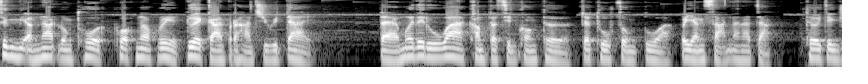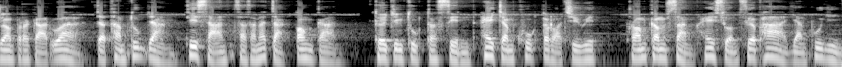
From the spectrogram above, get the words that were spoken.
ซึ่งมีอำนาจลงโทษพวกนอกรีดด้วยการประหารชีวิตได้ แต่เมื่อได้รู้ว่าคำตัดสินของเธอจะถูกส่งตัวไปยังศาลอาณาจักร เธอจึงยอมประกาศว่าจะทำทุกอย่างที่ศาลศาสนาจักรต้องการ เธอจึงถูกตัดสินให้จำคุกตลอดชีวิต พร้อมคำสั่งให้สวมเสื้อผ้าอย่างผู้หญิง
